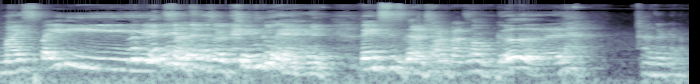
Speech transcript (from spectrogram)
my spidey senses are tingling. Banksie's gonna talk about something good. and they're gonna like it.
